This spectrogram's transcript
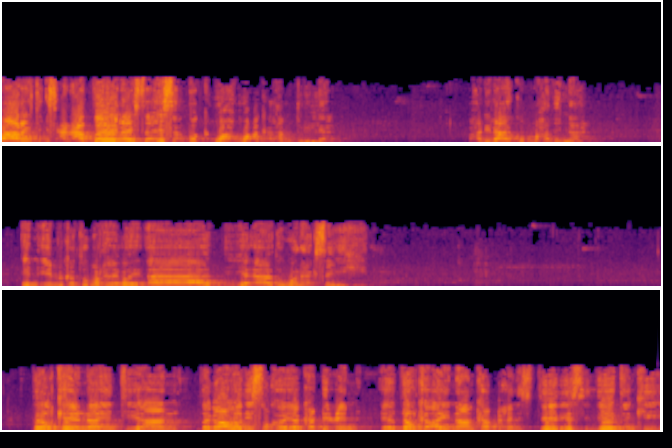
maaragtay iscadcadaynaysa alxamdu lilah waxaan ilaahay ku mahadinaa in iminka dumarka iyagoo ay aada iyo aada u wanaagsan yihiin. Dalkeenna intii aan dagaaladii sokeeya ka dhicin ee dalka aynaan ka qixin sideed iyo siddeetankii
